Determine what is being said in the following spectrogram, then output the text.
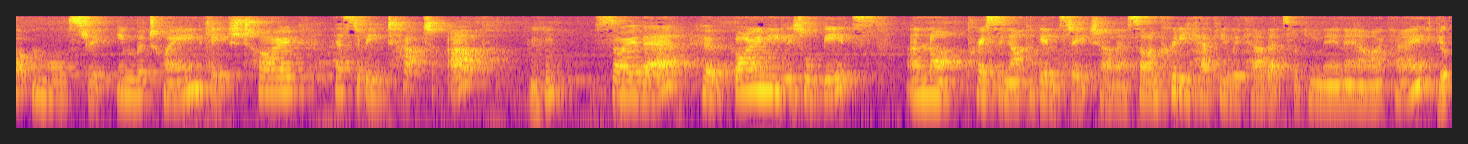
cotton wool strip in between each toe has to be tucked up Mm-hmm. so that her bony little bits are not pressing up against each other. So I'm pretty happy with how that's looking there now, okay? Yep.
